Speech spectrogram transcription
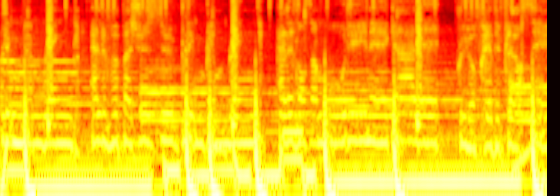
Bling bling bling, elle veut pas juste du bling bling bling. Elle est dans un mood inégalé. Lui offrir des fleurs, c'est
